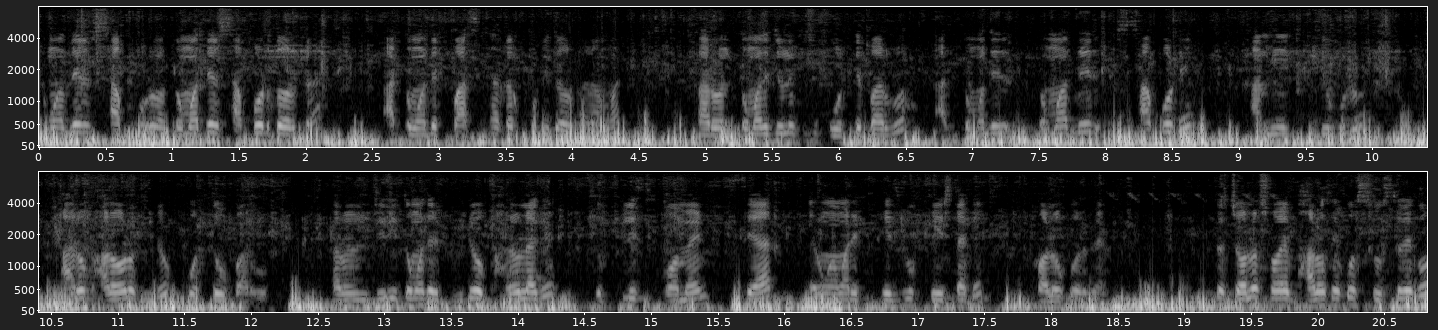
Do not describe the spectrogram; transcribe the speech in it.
তোমাদের সাপোর্ট তোমাদের সাপোর্ট দরকার আর তোমাদের পাশে থাকা খুবই দরকার আমার। কারণ তোমাদের জন্য কিছু করতে পারব আর তোমাদের তোমাদের সাপোর্টে আমি এই ভিডিওগুলো আরও ভালো ভালো ভিডিও করতেও পারব। কারণ যদি তোমাদের ভিডিও ভালো লাগে, তো প্লিজ কমেন্ট শেয়ার এবং আমার এই ফেসবুক পেজটাকে ফলো করবেন। তো চলো সবাই ভালো থেকো, সুস্থ থেকো।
